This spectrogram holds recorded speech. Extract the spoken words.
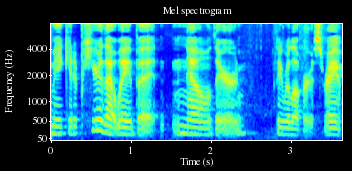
make it appear that way, but no, they're they were lovers, right?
